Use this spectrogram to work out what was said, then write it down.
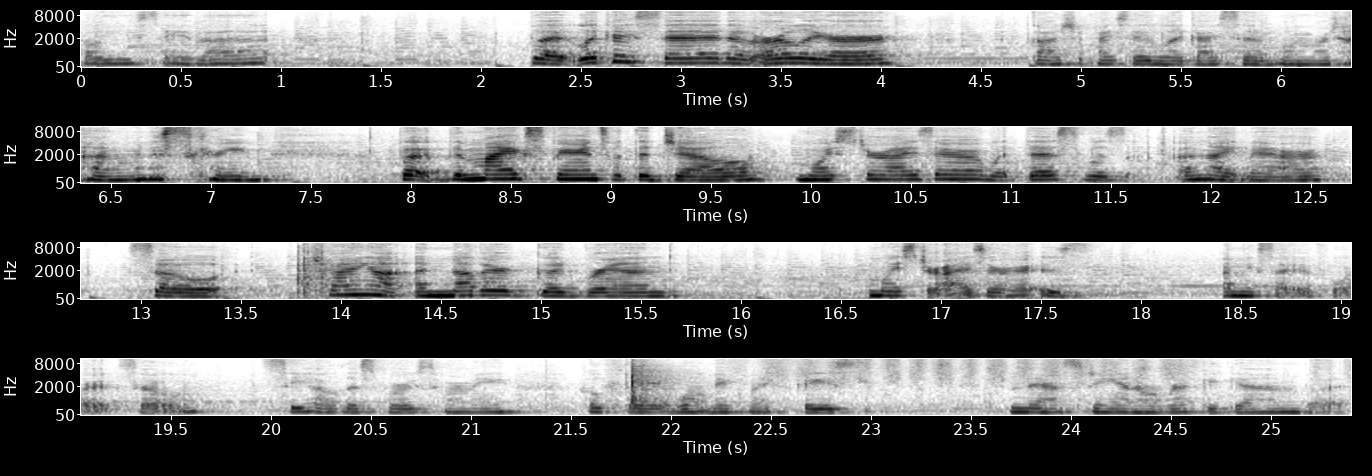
how you say that. But like I said earlier, gosh, if I say like I said one more time, I'm to scream. But the, my experience with the gel moisturizer with this was a nightmare. So trying out another good brand moisturizer is, I'm excited for it. So see how this works for me. Hopefully it won't make my face nasty and a wreck again, but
